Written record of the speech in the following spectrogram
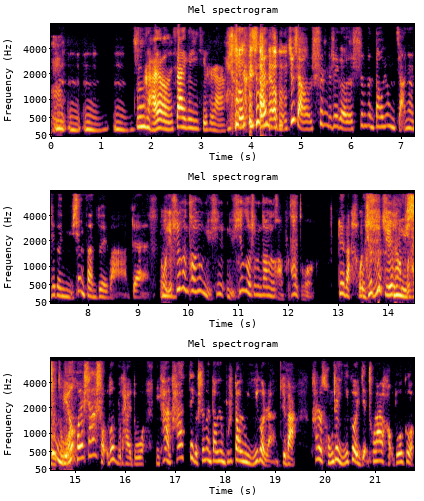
嗯嗯嗯嗯，嗯啥呀？下一个议题是啥？就想顺着这个身份盗用讲讲这个女性犯罪吧，对，我觉得身份盗用女性女性做身份盗用的好像不太多。对吧？我觉直觉得女上不太多性连环杀手都不太多。你看他这个身份盗用不是盗用一个人，对吧？他是从这一个引出来了好多个，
